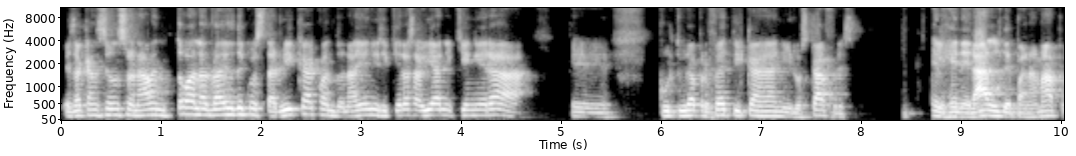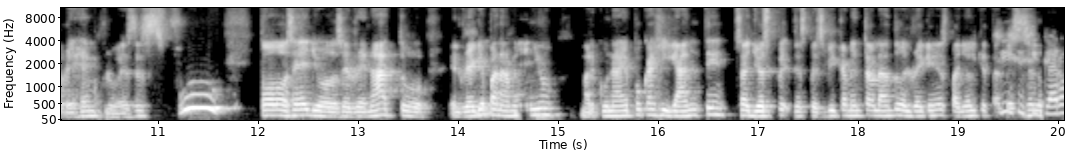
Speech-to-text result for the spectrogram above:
Esa canción sonaba en todas las radios de Costa Rica cuando nadie ni siquiera sabía ni quién era Cultura Profética ni Los Cafres. El General de Panamá, por ejemplo, ese es, todos ellos, el Renato, el reggae panameño, marcó una época gigante. O sea, yo específicamente hablando del reggae en español, que tal vez sí, claro.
